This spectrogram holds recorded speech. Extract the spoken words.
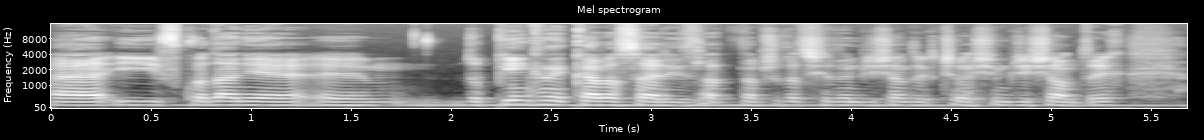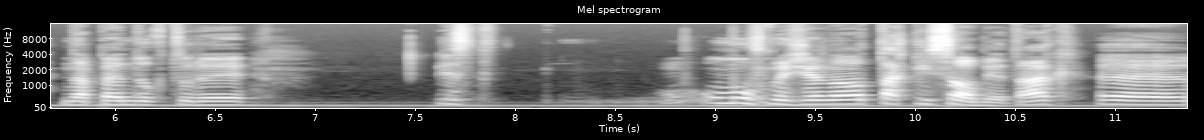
e, i wkładanie do pięknej karoserii z lat na przykład 70. czy 80. napędu, który jest umówmy się, no taki sobie, tak? E,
